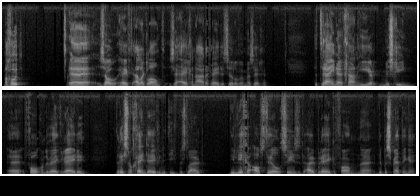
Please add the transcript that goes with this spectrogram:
Maar goed, eh, zo heeft elk land zijn eigenaardigheden, zullen we maar zeggen. De treinen gaan hier misschien eh, volgende week rijden. Er is nog geen definitief besluit. Die liggen al stil sinds het uitbreken van uh, de besmettingen.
